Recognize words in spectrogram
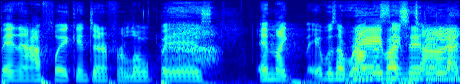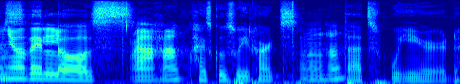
Ben Affleck and Jennifer Lopez. And like, it was around the va a same ser el año de los Ajá. High School Sweethearts. Ajá. That's weird.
